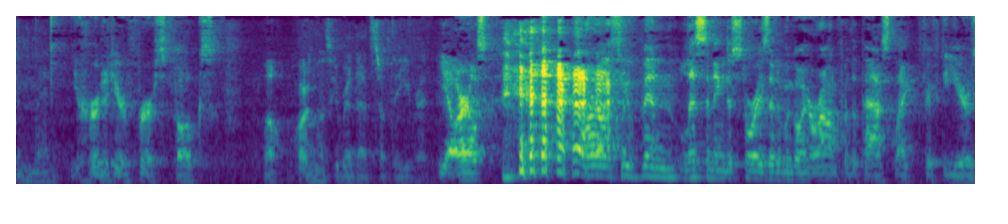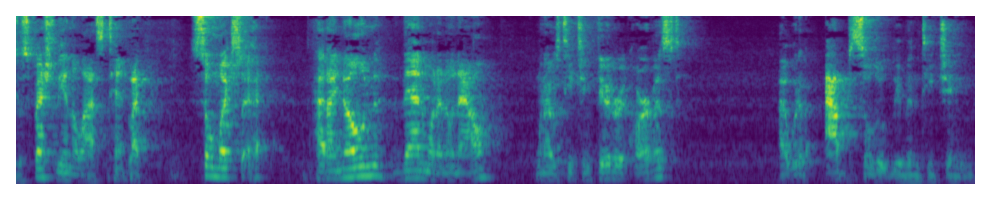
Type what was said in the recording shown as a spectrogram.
Man. You heard it here first, folks. Well, or unless you read that stuff that you read. Yeah, or else, or else you've been listening to stories that have been going around for the past like 50 years, especially in the last 10. Like, so much. Had I known then what I know now, when I was teaching theater at Harvest, I would have absolutely been teaching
